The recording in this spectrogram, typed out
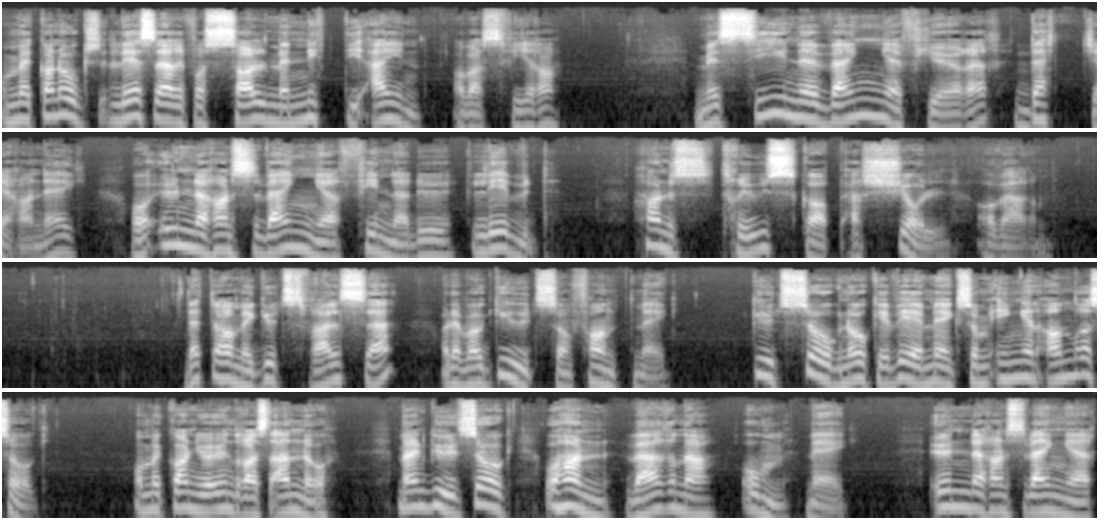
Og vi kan òg lese her ifra Salme 91 av vers 4. Med sine vengefjører dekker han deg, og under hans venger finner du livd. Hans truskap er skjold og vern. Dette har med Guds frelse, og det var Gud som fant meg. Gud så noe ved meg som ingen andre så. Og vi kan jo undrast ennå, men Gud så, og han verna om meg. Under hans venger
